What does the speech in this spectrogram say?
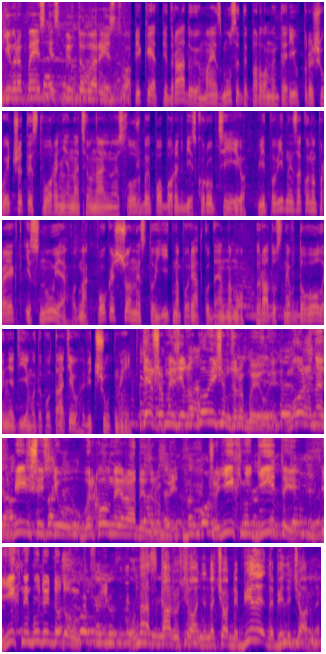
європейське співтовариство. Пікет під радою має змусити парламентарів пришвидшити створення національної служби по боротьбі з корупцією. Відповідний законопроект існує, однак поки що не стоїть на порядку денному. Градус невдоволення діями депутатів відчутний. Те, що ми з Януковичем зробили, можна з більшістю Верховної Ради зробити. Що їхні діти їх не будуть додому пускати. У нас кажуть сьогодні на чорне біле, на біле чорне.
